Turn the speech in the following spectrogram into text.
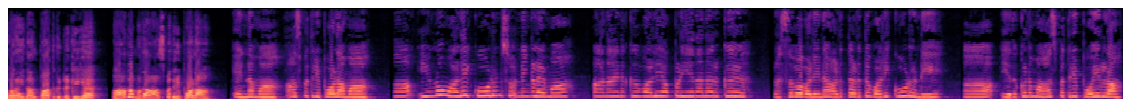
குறைதான் பாத்துக்கிட்டு இருக்கீங்க. வாங்க முத ஆஸ்பத்திரி போலாம். என்னம்மா ஆஸ்பத்திரி போலாமா? இன்னும் வலி கூடுன்னு சொன்னீங்களேம்மா. ஆனா எனக்கு வலி அப்படியே தானே இருக்கு. பிரசவ வலினா அடுத்தடுத்து வலி கூடுண்டி. ஆ, எதுக்கும் நம்ம ஆஸ்பத்திரி போயிடலாம்.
